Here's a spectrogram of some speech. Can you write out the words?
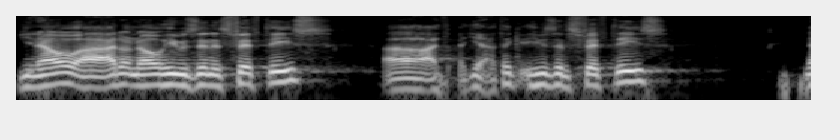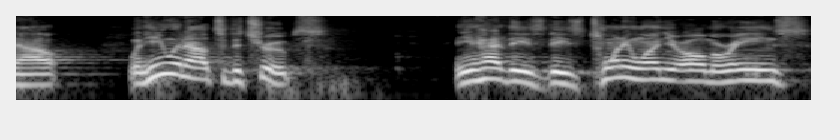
you know, uh, I don't know, he was in his 50s. Uh, yeah, I think he was in his 50s. Now, when he went out to the troops, and you had these, these 21 year old Marines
